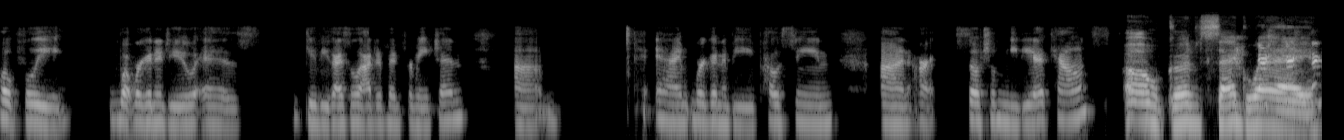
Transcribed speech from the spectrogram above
hopefully, what we're going to do is give you guys a lot of information. Um, and we're going to be posting on our social media accounts. Oh, good segue.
